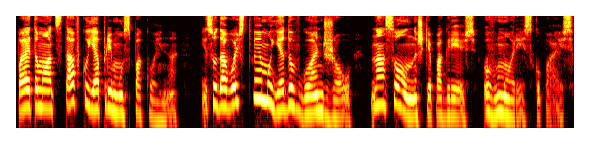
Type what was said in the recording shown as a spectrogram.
Поэтому отставку я приму спокойно и с удовольствием уеду в Гуанчжоу, на солнышке погреюсь, в море искупаюсь.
